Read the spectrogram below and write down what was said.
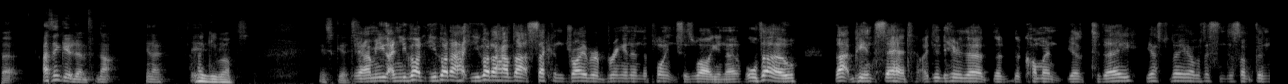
But I think he'll learn from that. You know, I think he will. It's, it's good. Yeah, I mean, and you got you got to you got to have that second driver bringing in the points as well. You know, although that being said, I did hear the the, the comment yeah, today, yesterday. I was listening to something,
